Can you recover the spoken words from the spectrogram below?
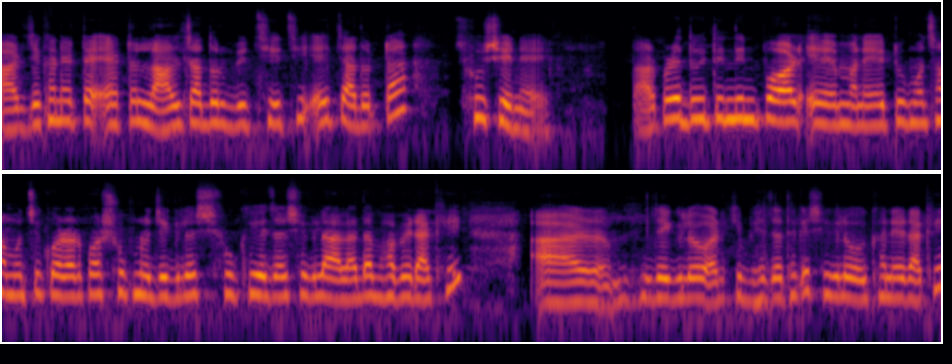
আর যেখানে একটা একটা লাল চাদর বিছিয়েছি, এই চাদরটা শুষে নেয়। তারপরে দুই, তিন দিন পর মানে একটু মোছামুছি করার পর শুকনো যেগুলো শুকিয়ে যায় সেগুলো আলাদাভাবে রাখি। আর যেগুলো আর কি ভেজা থাকে সেগুলো ওইখানে রাখি।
